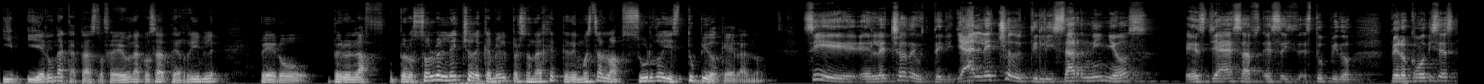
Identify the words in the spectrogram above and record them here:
y, era una catástrofe, era una cosa terrible, pero, pero, la, pero solo el hecho de cambiar el personaje te demuestra lo absurdo y estúpido que era, ¿no? Sí, el hecho de, ya el hecho de utilizar niños es ya es estúpido, pero como dices,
